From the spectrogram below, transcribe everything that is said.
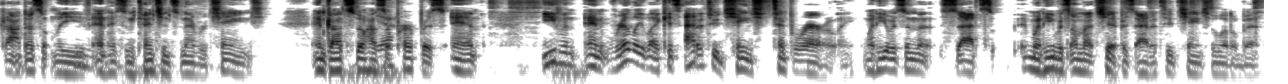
God doesn't leave hmm. and his intentions never change. And God still has yeah. a purpose. And even, and really, like his attitude changed temporarily. When he was in the sats, when he was on that ship, his attitude changed a little bit.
